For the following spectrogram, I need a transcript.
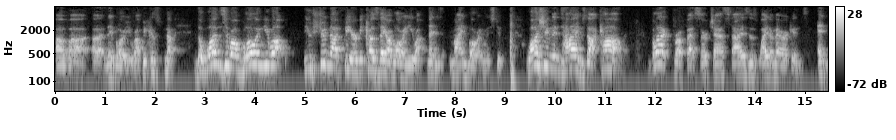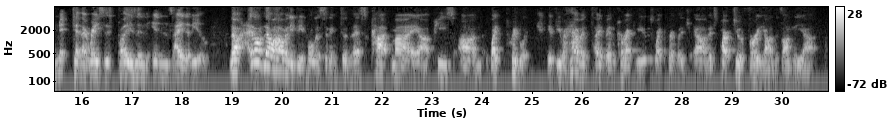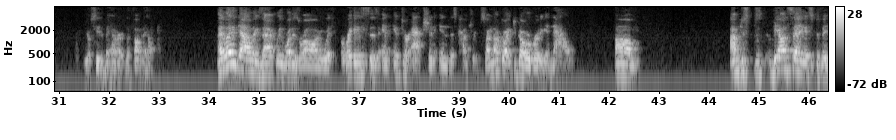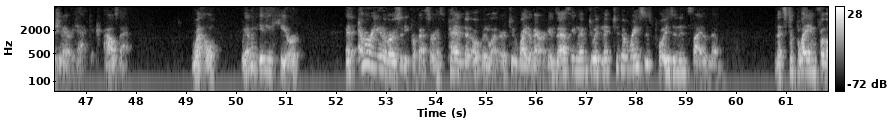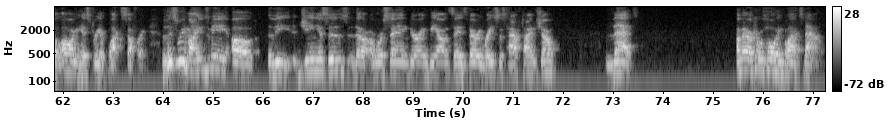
of uh, uh, they blow you up. Because no, the ones who are blowing you up, you should not fear because they are blowing you up. That is mind-blowingly stupid. WashingtonTimes.com. Black professor chastises white Americans. Admit to the racist poison inside of you. Now, I don't know how many people listening to this caught my uh, piece on white privilege. If you haven't, type in correct views, white privilege. Um, it's part two of three. Uh, it's on the, uh, you'll see the banner, the thumbnail. I laid down exactly what is wrong with races and interaction in this country. So I'm not going to go over it again now. Um, I'm just, just beyond saying it's a divisionary tactic. How's that? Well, we have an idiot here. An Emory University professor has penned an open letter to white Americans asking them to admit to the racist poison inside of them that's to blame for the long history of black suffering. This reminds me of the geniuses that were saying during Beyonce's very racist halftime show that America was holding blacks down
